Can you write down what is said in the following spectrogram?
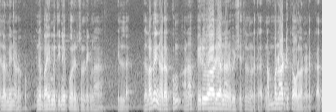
எல்லாமே நடக்கும். என்ன பயமத்தினே போகிறேன்னு சொல்கிறீங்களா இல்லை. இதெல்லாமே நடக்கும். ஆனால் பெருவாரியான விஷயத்தில் நடக்காது. நம்ம நாட்டுக்கு அவ்வளோ நடக்காது.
